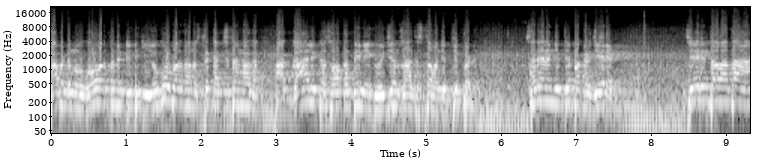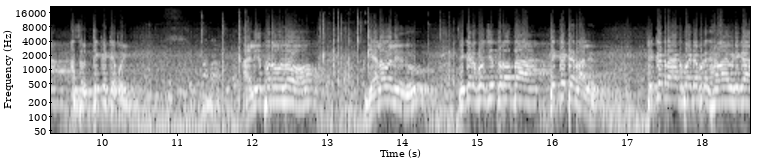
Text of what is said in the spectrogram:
కాబట్టి నువ్వు గోవర్ధన ఇంటికి ఎగువ భాగాన వస్తే ఖచ్చితంగా ఆ గాలిట సోకతి నీకు విజయం సాధిస్తామని చెప్పి చెప్పాడు. సరేనని చెప్పి చెప్పి అక్కడ చేరాడు. చేరిన తర్వాత అసలు టికెటే పోయింది. అలీపురంలో గెలవలేదు. ఇక్కడికి వచ్చిన తర్వాత టికెటే రాలేదు. టికెట్ రాకపోయేటప్పటికి హడావిడిగా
